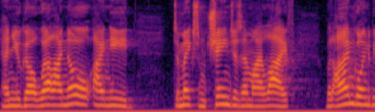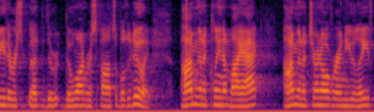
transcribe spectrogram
And you go, Well, I know I need to make some changes in my life, but I'm going to be the, uh, the, the one responsible to do it. I'm going to clean up my act. I'm going to turn over a new leaf.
